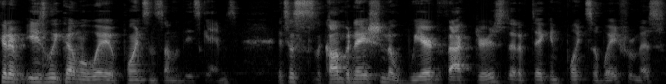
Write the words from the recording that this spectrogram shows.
Could have easily come away with points in some of these games. It's just a combination of weird factors that have taken points away from us,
